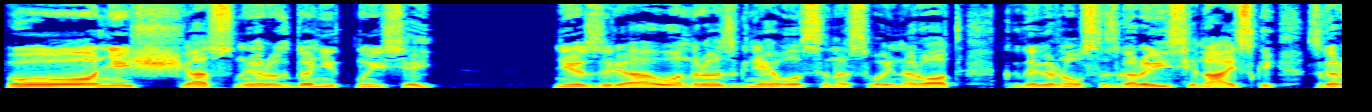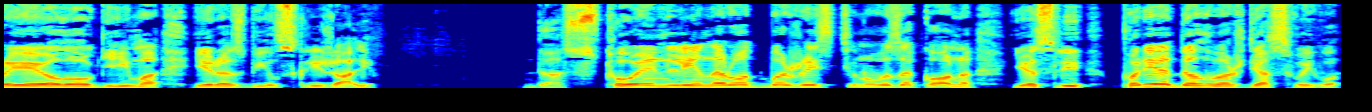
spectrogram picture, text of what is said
О, несчастный Рахданит Моисей! Не зря он разгневался на свой народ, когда вернулся с горы Синайской, с горы Элогима и разбил скрижали. Достоин ли народ божественного закона, если предал вождя своего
